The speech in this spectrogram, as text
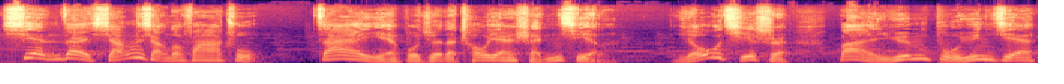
现在想想都发怵，再也不觉得抽烟神气了。尤其是半晕不晕间，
